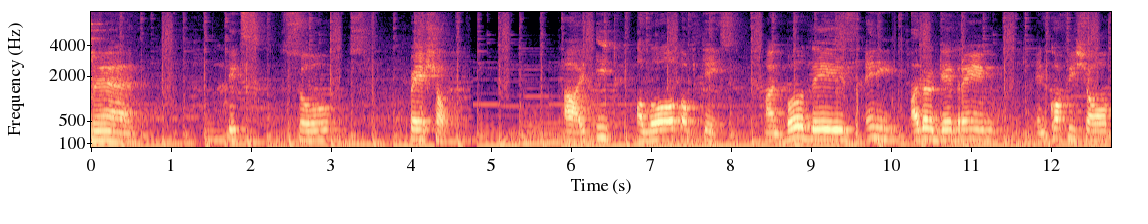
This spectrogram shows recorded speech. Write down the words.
Man, it's so special. I eat a lot of cakes on birthdays, any other gathering, in coffee shops,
